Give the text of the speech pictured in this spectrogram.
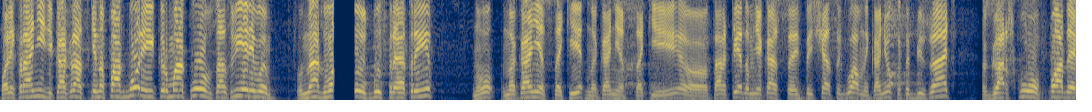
Полихрониде как раз таки на подборе. И Кормаков со Зверевым на два быстрый отрыв. Ну, наконец-таки, наконец-таки. Э, торпеда, мне кажется, это сейчас и главный конек. Это бежать. Горшков падает.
